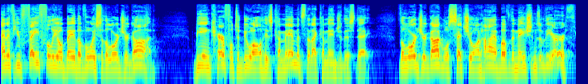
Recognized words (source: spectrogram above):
And if you faithfully obey the voice of the Lord your God, being careful to do all his commandments that I command you this day, the Lord your God will set you on high above the nations of the earth.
